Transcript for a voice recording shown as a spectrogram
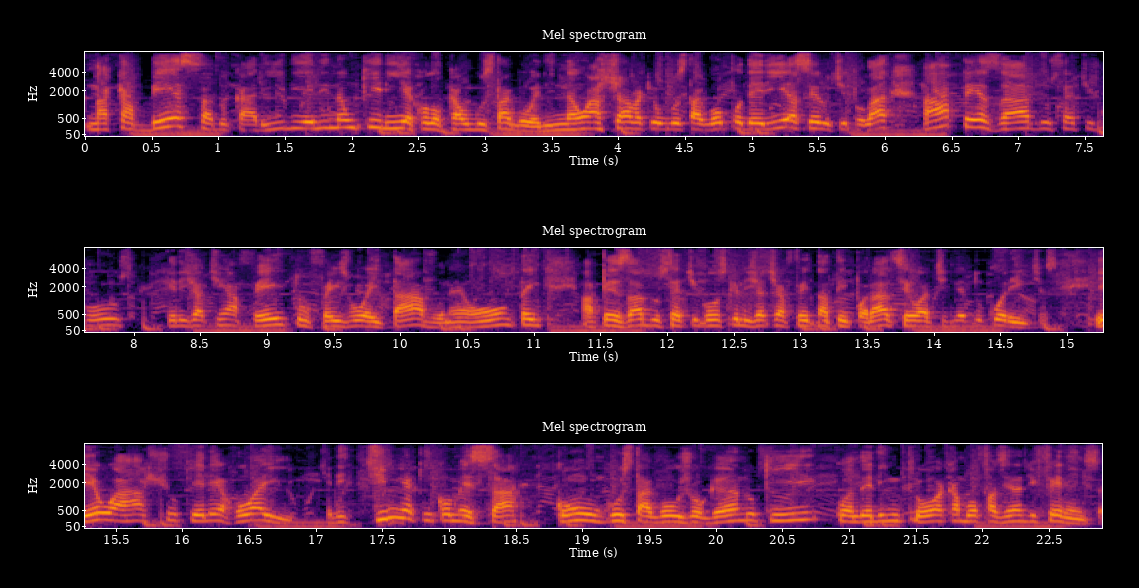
na cabeça do Carilli, ele não queria colocar o Gustavo. Ele não achava que o Gustavo poderia ser o titular, apesar dos sete gols que ele já tinha feito, fez o oitavo, né, ontem, apesar dos sete gols que ele já tinha feito na temporada, ser o artilheiro do Corinthians. Eu acho que ele errou aí. Ele tinha que começar com o Gustavo jogando, que quando ele entrou acabou fazendo a diferença.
